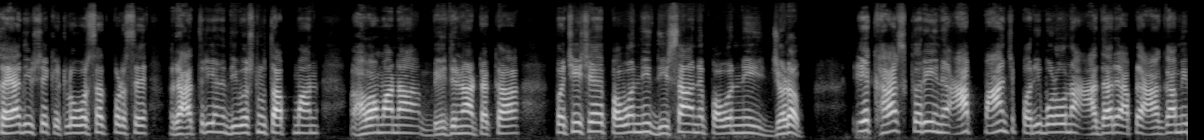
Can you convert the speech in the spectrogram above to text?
કયા દિવસે કેટલો વરસાદ પડશે? રાત્રિ અને દિવસનું તાપમાન, હવામાનના ભેજના ટકા, પછી છે પવનની દિશા અને પવનની ઝડપ. એ ખાસ કરીને આ પાંચ પરિબળોના આધારે આપણે આગામી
